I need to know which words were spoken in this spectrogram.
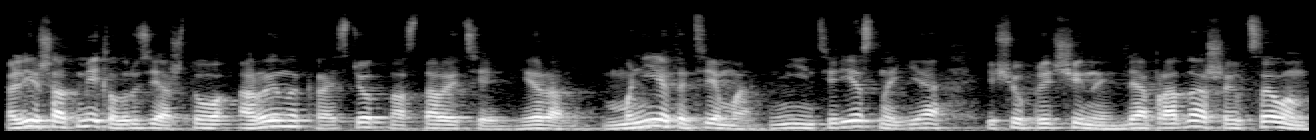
лишь отметил, друзья, что рынок растет на старой теме, Иран. Мне эта тема не интересна, я ищу причины для продаж и в целом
